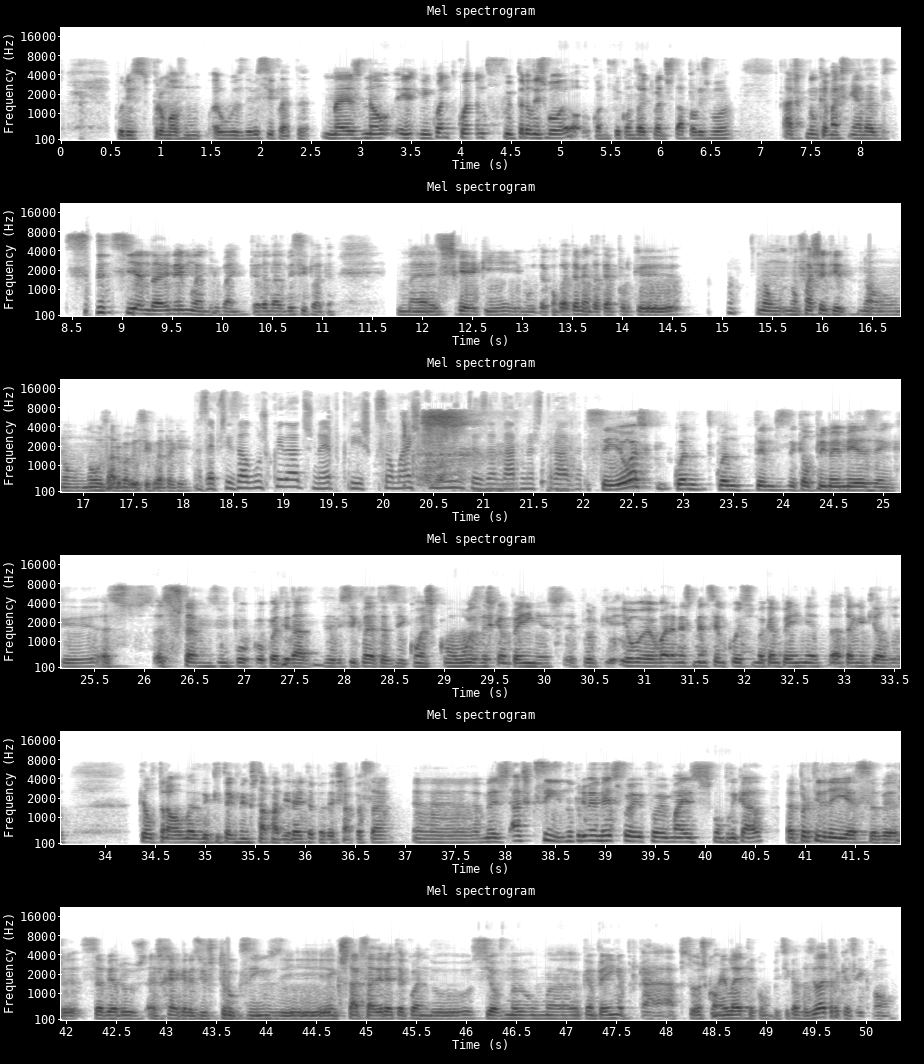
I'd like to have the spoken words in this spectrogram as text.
por isso promove o uso da bicicleta. Mas não, enquanto quando fui para Lisboa, ou quando fui com 18 anos estudar para Lisboa, acho que nunca mais tinha andado. Se, se andei, nem me lembro bem ter andado de bicicleta. Mas cheguei aqui e muda completamente, até porque não, não faz sentido não, não, não usar uma bicicleta aqui. Mas é preciso alguns cuidados, não é? Porque diz que são mais que muitas andar na estrada. Sim, eu acho que quando, quando temos aquele primeiro mês em que assustamos um pouco com a quantidade de bicicletas e com, as, com o uso das campainhas, porque eu, eu agora neste momento sempre que ouço uma campainha tenho aquele aquele trauma de que tenho que encostar para a direita para deixar passar. Uh, mas acho que sim, no primeiro mês foi, foi mais complicado. A partir daí é saber, saber os, as regras e os truquezinhos e encostar-se à direita quando se houve uma, uma campainha, porque há, há pessoas com elétrica, com bicicletas elétricas e que vão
